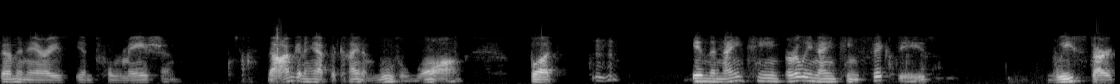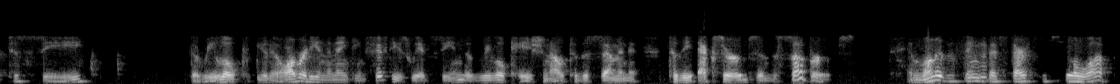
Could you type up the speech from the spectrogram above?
seminaries in formation. Now I'm going to have to kind of move along, but mm-hmm. in the 19 early 1960s, we start to see the reloc you know already in the 1950s we had seen the relocation out to the semin to the exurbs and the suburbs and one of the things mm-hmm. that starts to show up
